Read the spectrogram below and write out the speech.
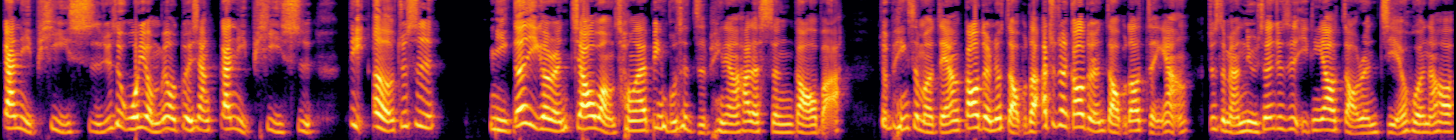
干你屁事，就是我有没有对象干你屁事。第二就是，你跟一个人交往，从来并不是只评量他的身高吧？就凭什么怎样高的人就找不到啊？就算高的人找不到，怎样就怎么样？女生就是一定要找人结婚，然后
